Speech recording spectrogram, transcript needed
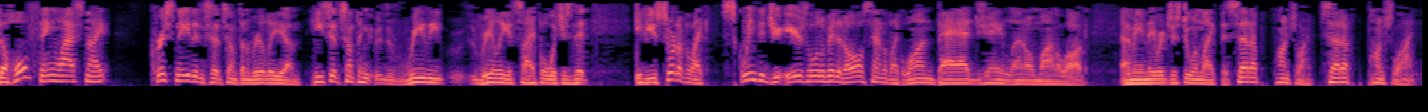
the whole thing last night. Chris Needham said something really. Um, he said something really, really insightful, which is that if you sort of like squinted your ears a little bit, it all sounded like one bad Jay Leno monologue. I mean, they were just doing like the setup, punchline, setup, punchline.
